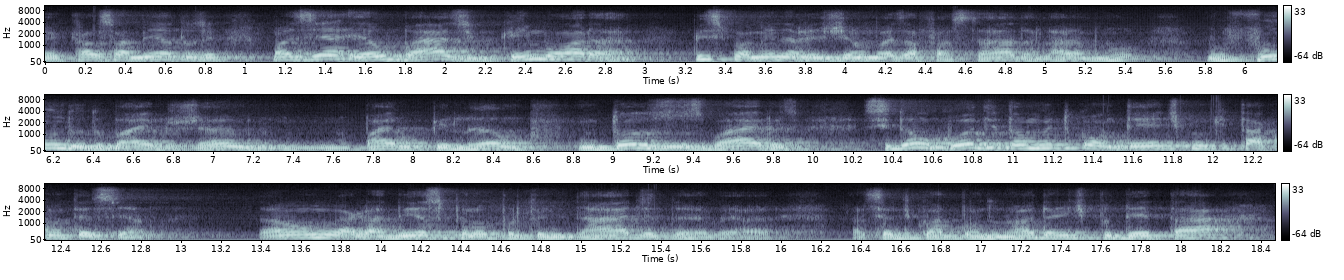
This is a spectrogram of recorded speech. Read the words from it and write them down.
é calçamento, assim, mas é, é, o básico. Quem mora, principalmente na região mais afastada, lá no, no fundo do bairro Jango, no bairro Pilão, em todos os bairros, se dão conta e estão muito contentes com o que está acontecendo. Então, agradeço pela oportunidade da, da 104.9 da gente poder estar tá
